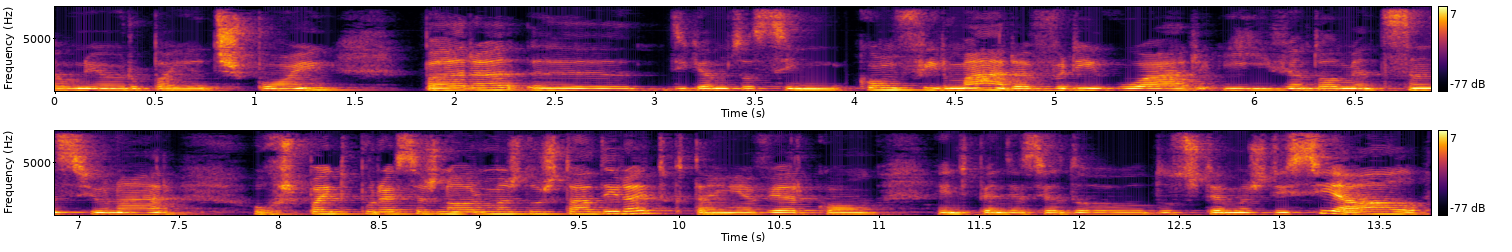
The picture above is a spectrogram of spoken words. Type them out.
a União Europeia dispõe para, eh, digamos assim, confirmar, averiguar e eventualmente sancionar o respeito por essas normas do Estado de Direito, que têm a ver com a independência do, do sistema judicial,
